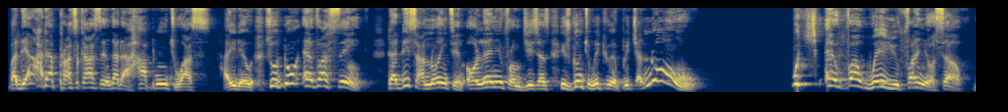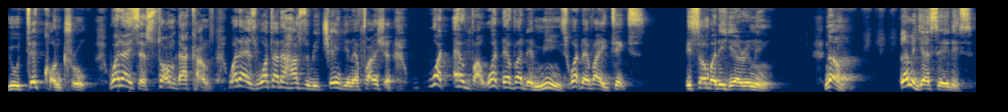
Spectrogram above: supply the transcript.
But there are other practical things that are happening to us. Are you there? So don't ever think that this anointing or learning from Jesus is going to make you a preacher. No. Whichever way you find yourself, you take control. Whether it's a storm that comes, whether it's water that has to be changed in a function, whatever, whatever the means, whatever it takes. Is somebody hearing me? Now, let me just say this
